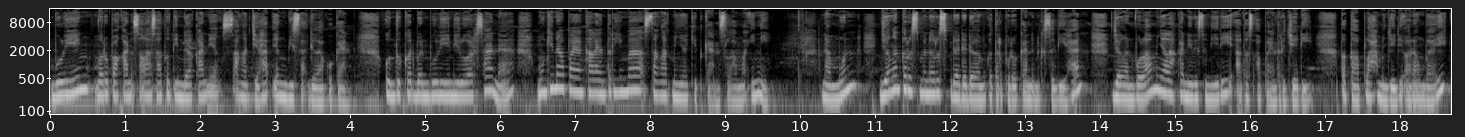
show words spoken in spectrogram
bullying merupakan salah satu tindakan yang sangat jahat yang bisa dilakukan. Untuk korban bullying di luar sana, mungkin apa yang kalian terima sangat menyakitkan selama ini. Namun, jangan terus-menerus berada dalam keterpurukan dan kesedihan, jangan pula menyalahkan diri sendiri atas apa yang terjadi. Tetaplah menjadi orang baik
